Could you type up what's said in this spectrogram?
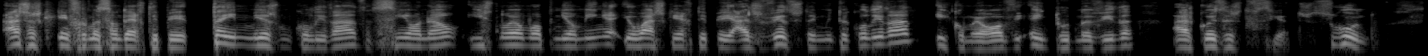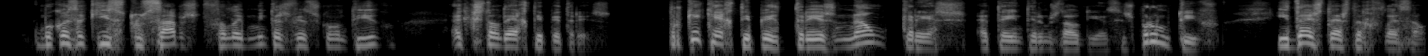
Achas que a informação da RTP tem mesmo qualidade? Sim ou não? Isto não é uma opinião minha. Eu acho que a RTP às vezes tem muita qualidade e, como é óbvio, em tudo na vida há coisas deficientes. Segundo, uma coisa que isso tu sabes, falei muitas vezes contigo, a questão da RTP3. Porquê que a RTP3 não cresce até em termos de audiências? Por um motivo. E deixo-te esta reflexão.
